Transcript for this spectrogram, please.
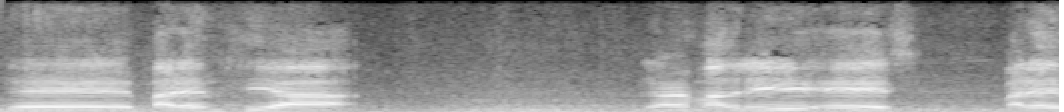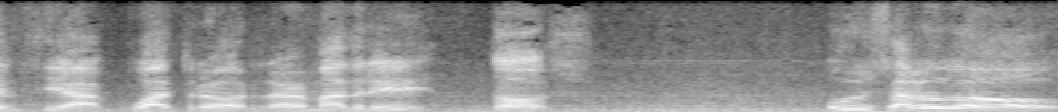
De Valencia Real Madrid es Valencia 4, Real Madrid 2. Un saludo.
